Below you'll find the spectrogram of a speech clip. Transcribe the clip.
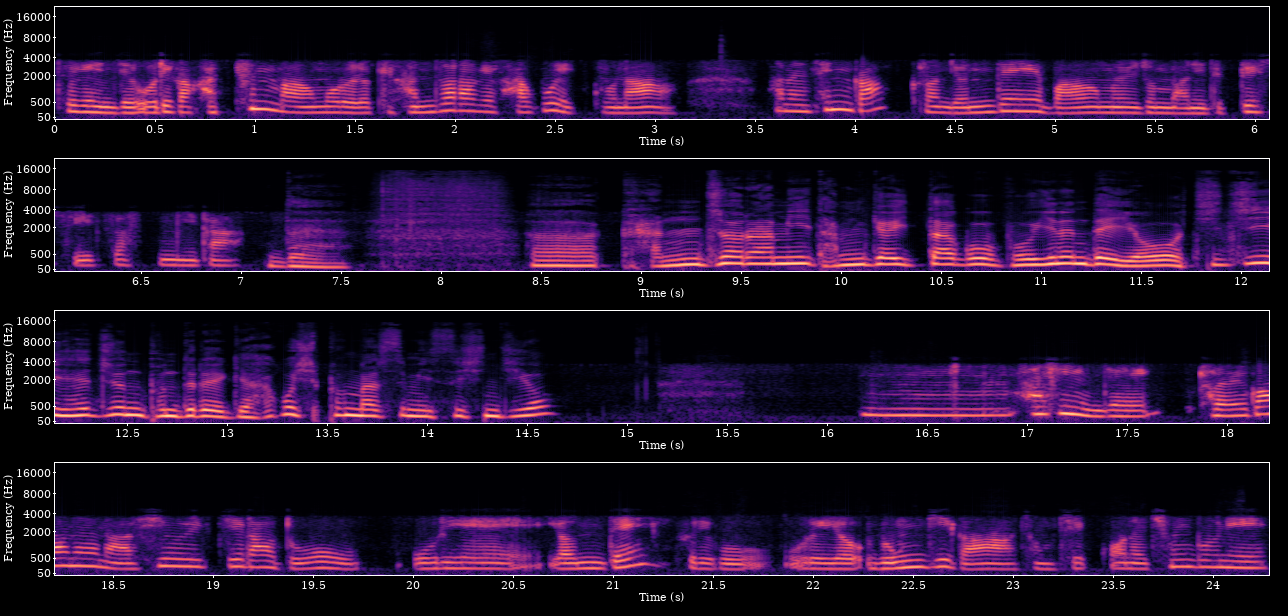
되게 이제 우리가 같은 마음으로 이렇게 간절하게 가고 있구나 하는 생각, 그런 연대의 마음을 좀 많이 느낄 수 있었습니다. 네. 어, 간절함이 담겨 있다고 보이는데요. 지지해준 분들에게 하고 싶은 말씀 있으신지요? 음, 사실 이제 결과는 아쉬울지라도 우리의 연대 그리고 우리의 용기가 정치권에 충분히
